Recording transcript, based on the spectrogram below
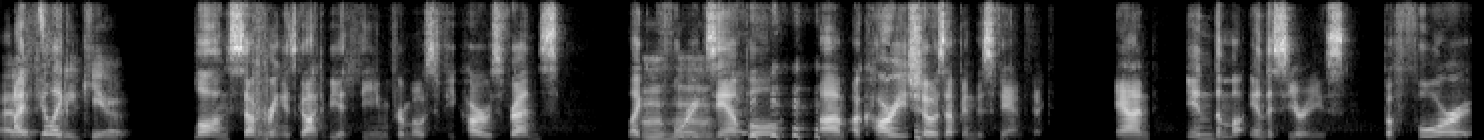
And I feel like- cute. long suffering has got to be a theme for most of Hikaru's friends. Like, for Mhm. example, um, Akari shows up in this fanfic, and in the in the series, before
